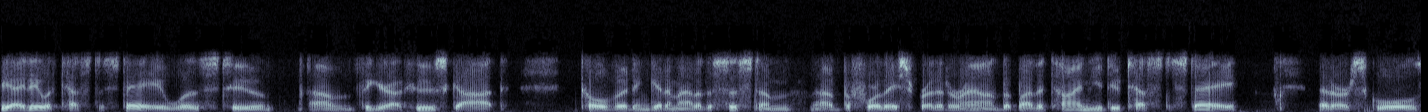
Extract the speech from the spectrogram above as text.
the idea with Test to Stay was to um, figure out who's got COVID and get them out of the system uh, before they spread it around. But by the time you do Test to Stay, at our schools.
